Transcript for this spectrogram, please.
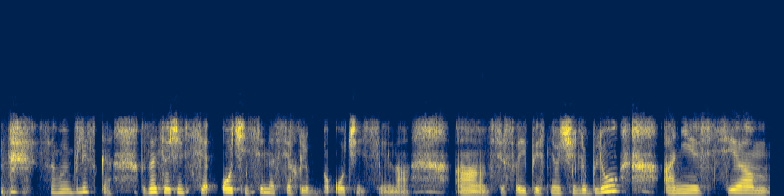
самое близкое. Вы знаете, очень, все, очень сильно всех люблю, очень сильно. А, все свои песни очень люблю. Они все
